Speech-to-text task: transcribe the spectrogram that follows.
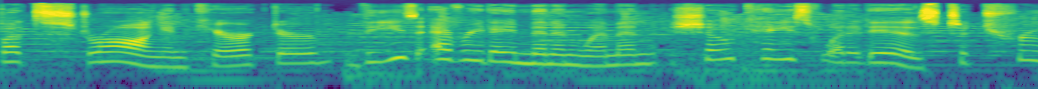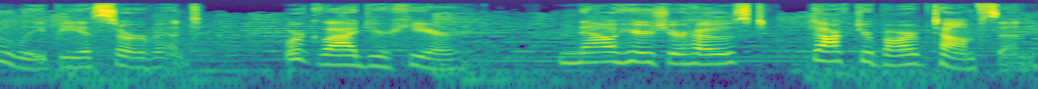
but strong in character, these everyday men and women showcase what it is to truly be a servant. We're glad you're here. Now, here's your host, Dr. Barb Thompson.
